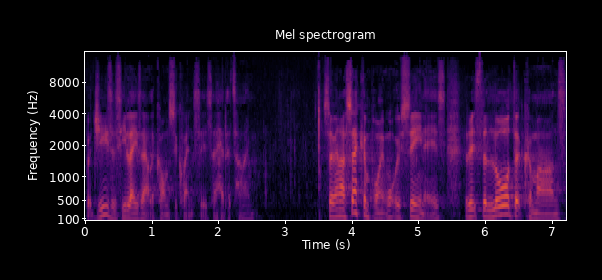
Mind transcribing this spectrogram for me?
but Jesus, he lays out the consequences ahead of time. So, in our second point, what we've seen is that it's the Lord that commands,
